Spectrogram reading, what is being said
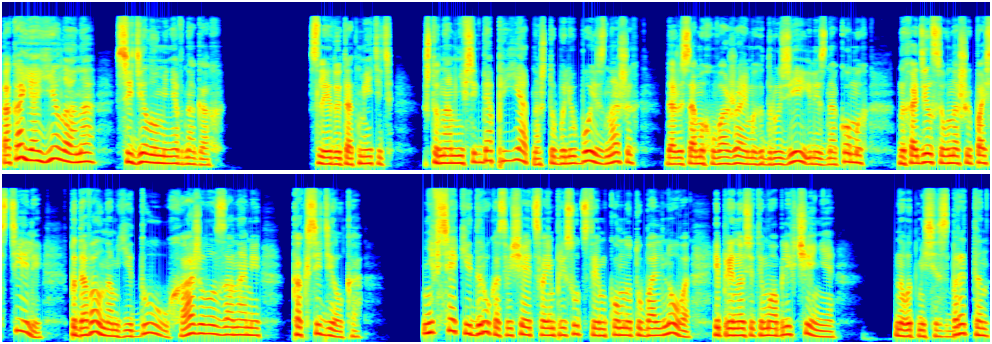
Пока я ела, она сидела у меня в ногах. Следует отметить, что нам не всегда приятно, чтобы любой из наших, даже самых уважаемых друзей или знакомых, находился у нашей постели, подавал нам еду, ухаживал за нами, как сиделка. Не всякий друг освещает своим присутствием комнату больного и приносит ему облегчение. Но вот миссис Бреттон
